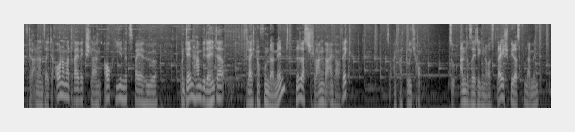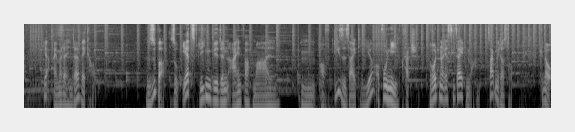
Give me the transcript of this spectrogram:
Auf der anderen Seite auch nochmal drei wegschlagen, auch hier eine Zweierhöhe. Und dann haben wir dahinter vielleicht noch Fundament. Ne, das schlagen wir einfach weg. So einfach durchhauen. So, andere Seite genau das gleiche Spiel, das Fundament hier einmal dahinter weghauen. Super. So, jetzt fliegen wir dann einfach mal mh, hm, auf diese Seite hier. Obwohl, nee, Quatsch. Wir wollten doch erst die Seiten machen. Sag mir das doch. Genau,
